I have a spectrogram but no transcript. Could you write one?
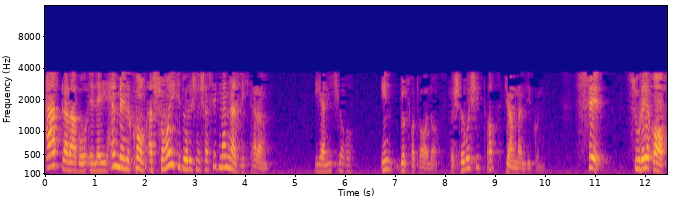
اقرب الیه منکم. از شمایی که دورش نشستید من نزدیکترم. یعنی چی آقا؟ این دو تا تا داشته باشید تا جنبندی کنیم. سه سوره قاف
